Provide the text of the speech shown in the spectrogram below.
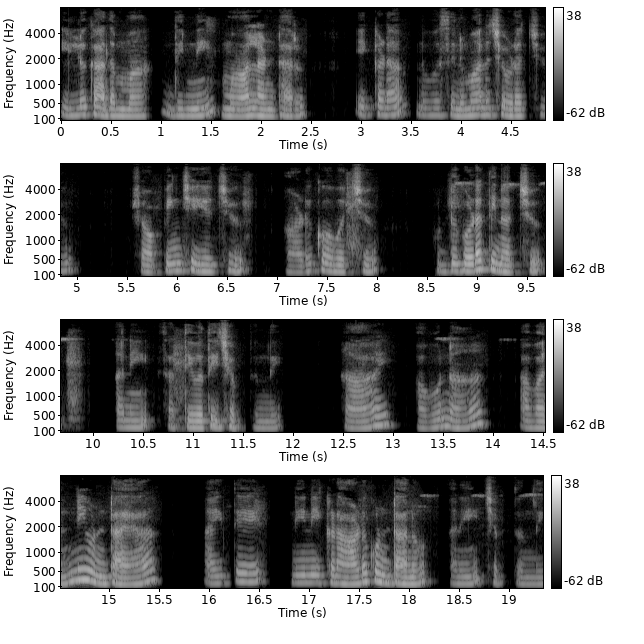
ఇల్లు కాదమ్మా దీన్ని మాల్ అంటారు. ఇక్కడ నువ్వు సినిమాలు చూడొచ్చు షాపింగ్ చేయొచ్చు ఆడుకోవచ్చు ఫుడ్ కూడా తినొచ్చు అని సత్యవతి చెప్తుంది. హాయ్ అవునా? అవన్నీ ఉంటాయా? అయితే నేను ఇక్కడ ఆడుకుంటాను అని చెప్తుంది.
